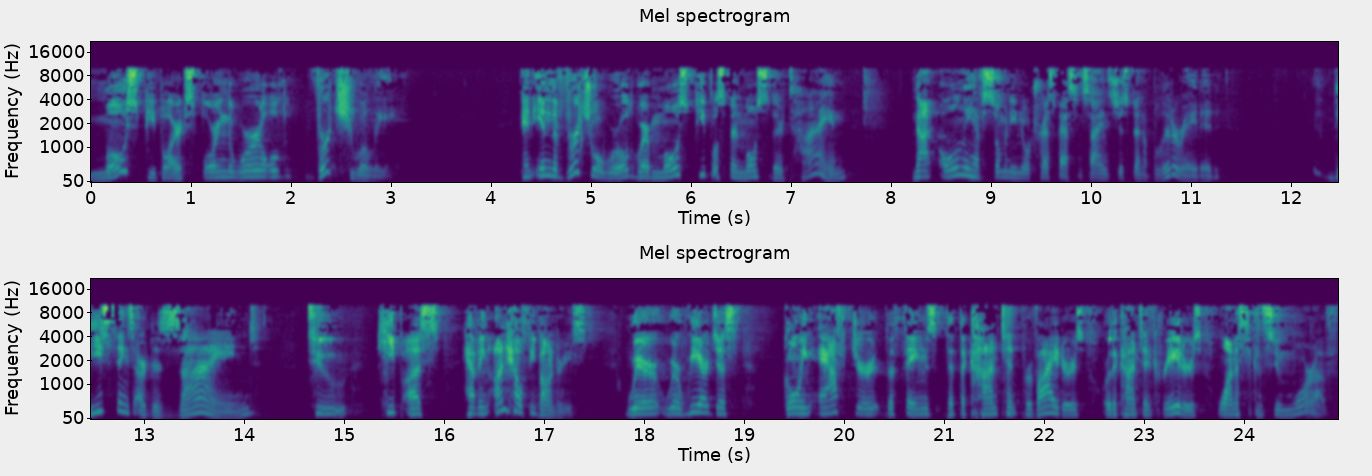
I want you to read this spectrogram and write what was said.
most people are exploring the world virtually. And in the virtual world where most people spend most of their time, not only have so many no trespassing signs just been obliterated, these things are designed to keep us having unhealthy boundaries where, where we are just going after the things that the content providers or the content creators want us to consume more of.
